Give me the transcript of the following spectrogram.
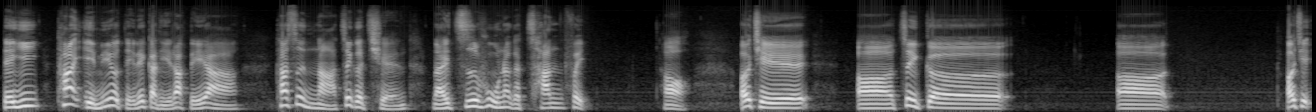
第一，他也没有得那个里拉德啊，他是拿这个钱来支付那个餐费，好、哦，而且啊、呃，这个啊、呃，而且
